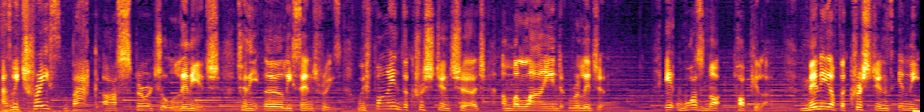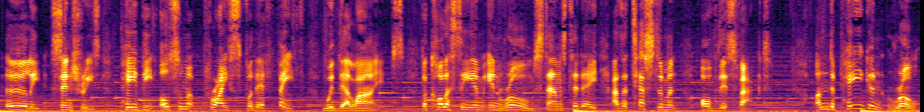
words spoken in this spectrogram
As we trace back our spiritual lineage to the early centuries, we find the Christian church a maligned religion. It was not popular. Many of the Christians in the early centuries paid the ultimate price for their faith with their lives. The Colosseum in Rome stands today as a testament of this fact. Under pagan Rome,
